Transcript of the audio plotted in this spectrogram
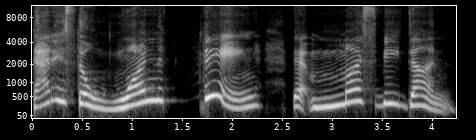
That is the one thing that must be done.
